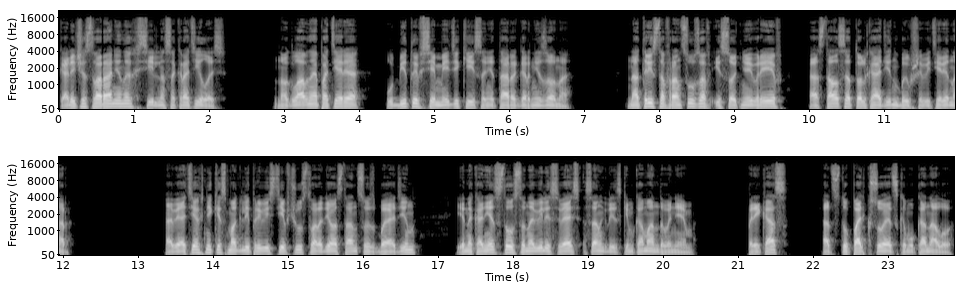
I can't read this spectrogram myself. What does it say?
Количество раненых сильно сократилось. Но главная потеря – убиты все медики и санитары гарнизона. На 300 французов и сотню евреев остался только один бывший ветеринар. Авиатехники смогли привести в чувство радиостанцию СБ-1 и, наконец-то, установили связь с английским командованием. Приказ – отступать к Суэцкому каналу.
